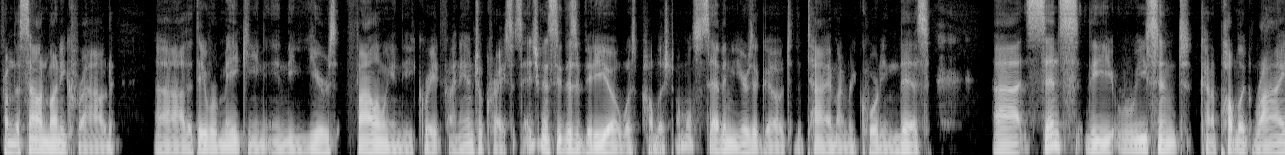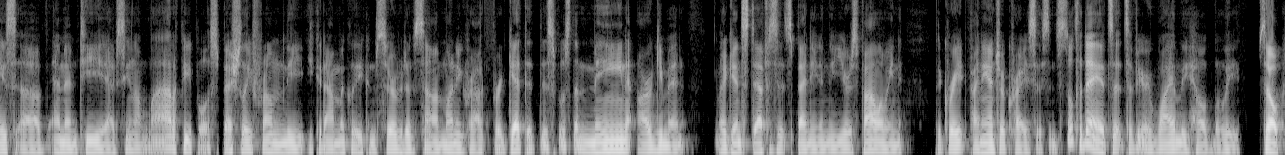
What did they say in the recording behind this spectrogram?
from the sound money crowd uh, that they were making in the years following the great financial crisis. As you can see, this video was published almost seven years ago to the time I'm recording this. Uh, since the recent kind of public rise of MMT, I've seen a lot of people, especially from the economically conservative sound money crowd, forget that this was the main argument against deficit spending in the years following the great financial crisis. And still today, it's, it's a very widely held belief. So,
